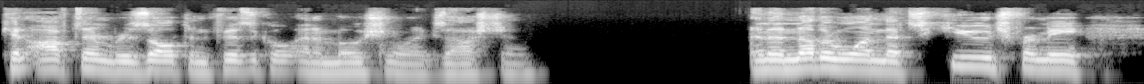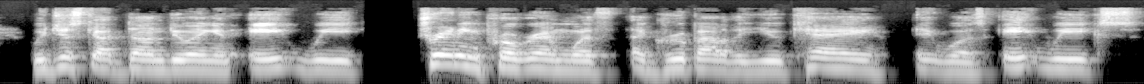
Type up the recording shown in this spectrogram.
can often result in physical and emotional exhaustion. And another one that's huge for me, we just got done doing an eight week training program with a group out of the UK. It was eight weeks,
